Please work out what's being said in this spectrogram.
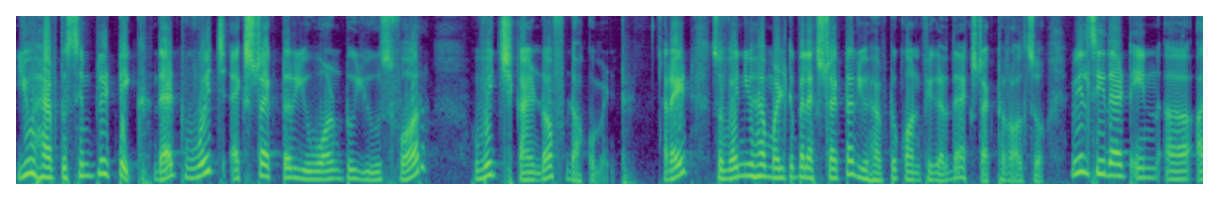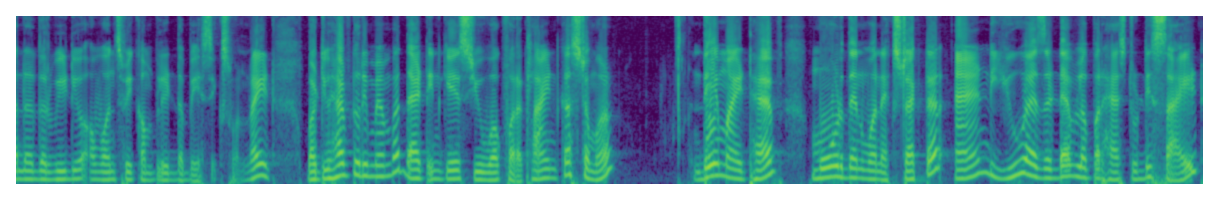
you have to simply tick that which extractor you want to use for which kind of document right? So when you have multiple extractor you have to configure the extractor also. We'll see that in uh, another video once we complete the basics one right? But you have to remember that in case you work for a client customer they might have more than one extractor and you as a developer has to decide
